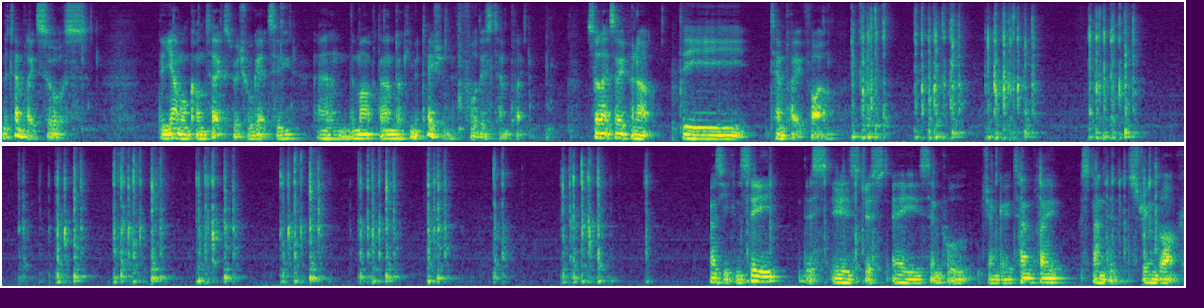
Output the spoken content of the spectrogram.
the template source, the YAML context, which we'll get to, and the markdown documentation for this template. So let's open up the template file. As you can see, this is just a simple Django template, standard stream block.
